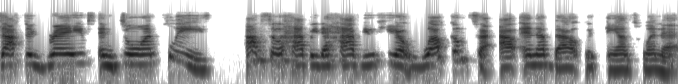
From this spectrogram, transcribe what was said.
Dr. Graves and Dawn, please. I'm so happy to have you here. Welcome to Out and About with Antionette.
